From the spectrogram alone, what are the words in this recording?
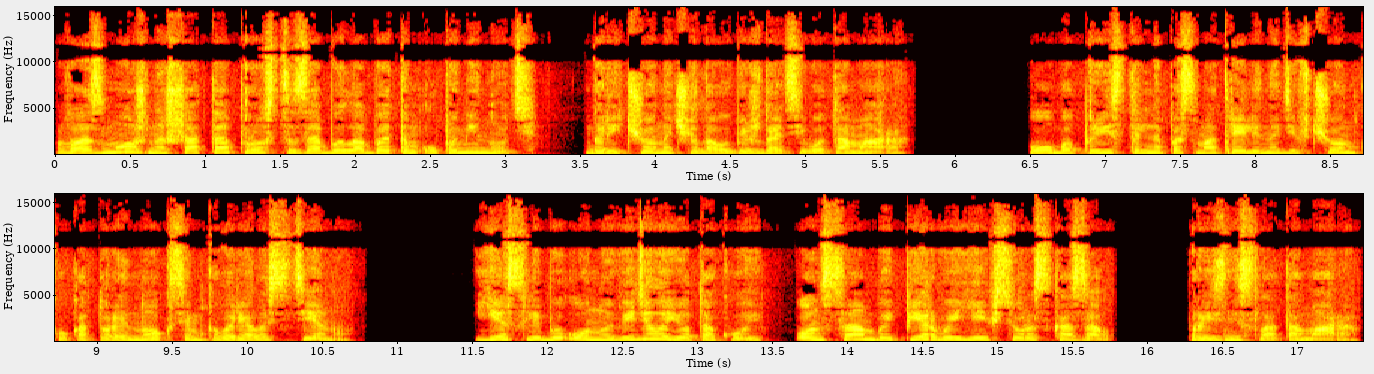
Возможно, Шата просто забыл об этом упомянуть, горячо начала убеждать его Тамара. Оба пристально посмотрели на девчонку, которая ногтем ковыряла стену. «Если бы он увидел ее такой, он сам бы первый ей все рассказал», — произнесла Тамара.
